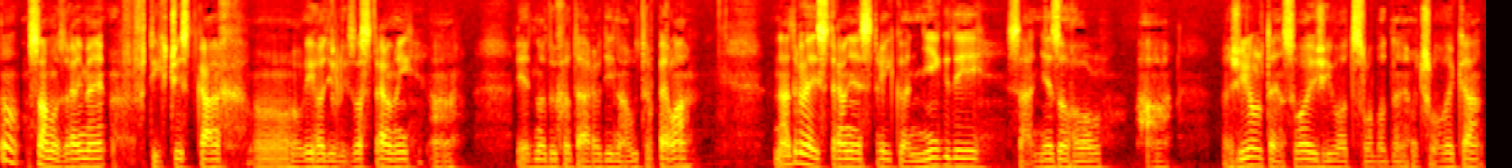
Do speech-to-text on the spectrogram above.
No, samozrejme, v tých čistkách e, ho vyhodili zo strany a jednoducho tá rodina utrpela. Na druhej strane strýko nikdy sa nezohol a žil ten svoj život slobodného človeka,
